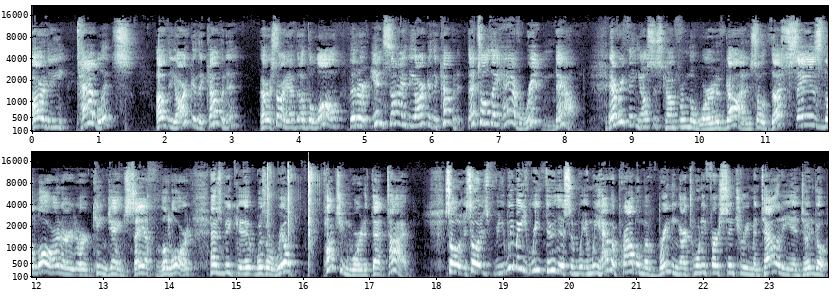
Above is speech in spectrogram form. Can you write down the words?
are the tablets of the Ark of the Covenant, or sorry, of, of the law that are inside the Ark of the Covenant. That's all they have written down. Everything else has come from the Word of God. And so, thus says the Lord, or, or King James saith the Lord, has was a real punching word at that time. So, so we may read through this and we, and we have a problem of bringing our 21st century mentality into it and go,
